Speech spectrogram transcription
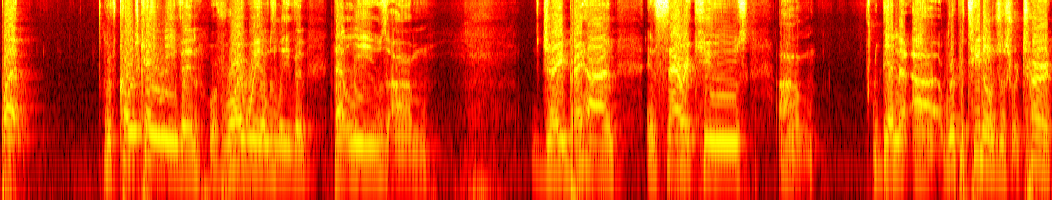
But with Coach K leaving, with Roy Williams leaving, that leaves um, Jerry Boeheim in Syracuse. Um, then uh, Rick just returned,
